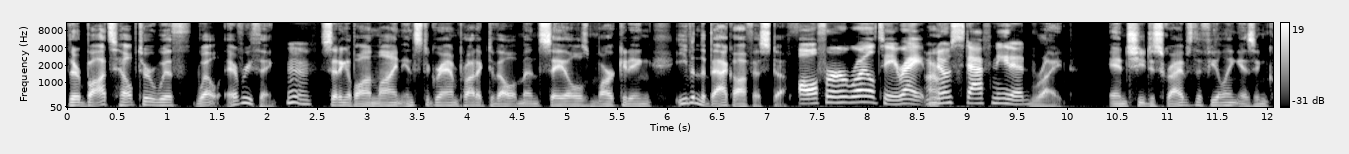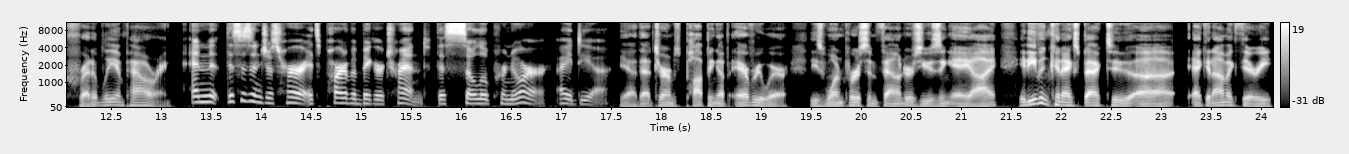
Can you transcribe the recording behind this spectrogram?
Their bots helped her with, well, everything. Hmm. Setting up online Instagram product development, sales, marketing, even the back office stuff. All for a royalty, right? Oh. No staff needed. Right. And she describes the feeling as incredibly empowering. And this isn't just her, it's part of a bigger trend, this solopreneur idea. Yeah, that term's popping up everywhere. These one-person founders using AI. It even connects back to uh, economic theory,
